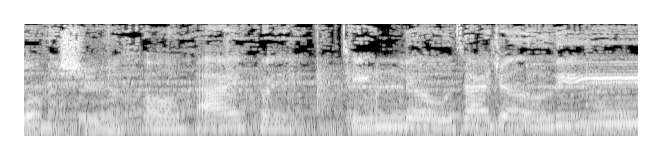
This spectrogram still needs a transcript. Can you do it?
我们是否还会停留在这里？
